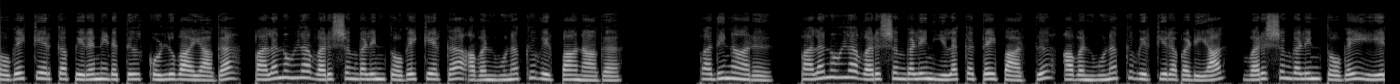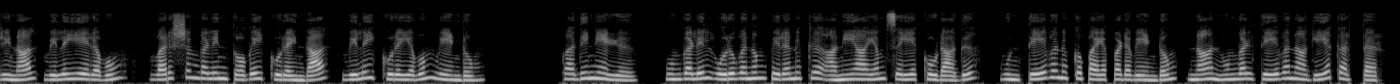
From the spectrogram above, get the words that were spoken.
தொகைக்கேற்க பிறனிடத்தில் கொள்ளுவாயாக பலனுள்ள வருஷங்களின் தொகைக்கேற்க அவன் உனக்கு விற்பானாக. பதினாறு. பலனுள்ள வருஷங்களின் இலக்கத்தை பார்த்து அவன் உனக்கு விற்கிறபடியால் வருஷங்களின் தொகை ஏறினால் விலையேறவும் வருஷங்களின் தொகை குறைந்தால் விலை குறையவும் வேண்டும். பதினேழு. உங்களில் ஒருவனும் பிறனுக்கு அநியாயம் செய்யக்கூடாது. உன் தேவனுக்கு பயப்பட வேண்டும். நான் உங்கள் தேவனாகிய கர்த்தர்.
